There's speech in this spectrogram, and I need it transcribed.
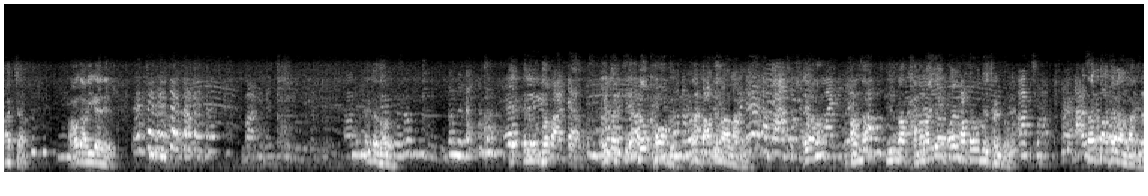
আচ্ছা। আও দাঁড়িয়ে গেছে এটা ধরো। এটা না, তাতে না লাগে। এরকম তিন লাখ তিন লাখ খাওয়া যাওয়ার পরে মাথার মধ্যে ছেড়ে দেবো তা- তাতে না লাগে।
